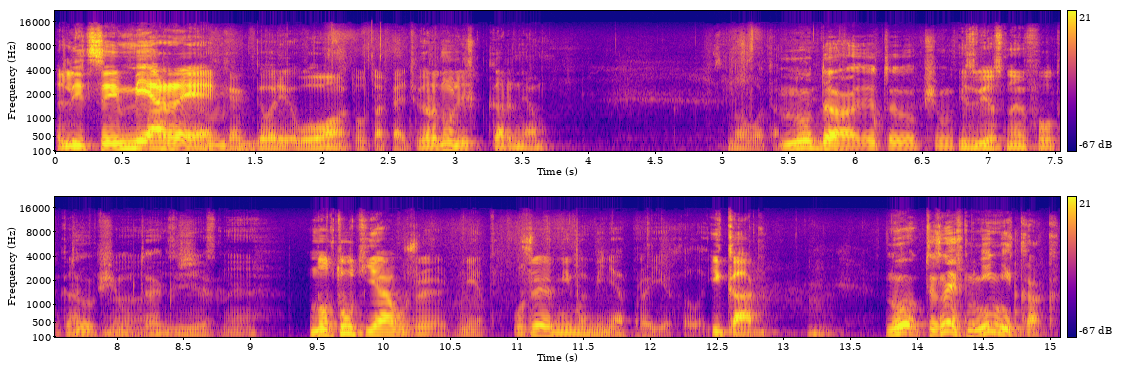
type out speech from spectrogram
Лицемеры, как говорил. О, тут опять вернулись к корням. Снова там. Ну да, это, в общем... Известная фотка. Это, в общем, да, так. Известная. Все. Но тут я уже нет. Уже мимо меня проехала. И как? Ну, ты знаешь, мне никак.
